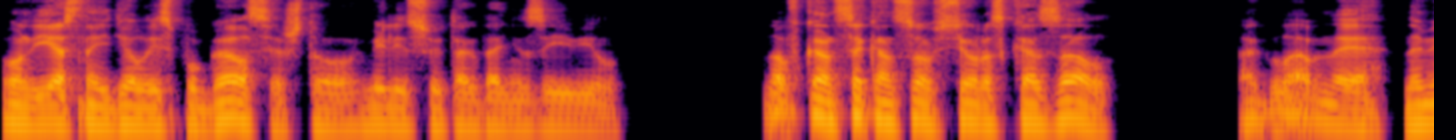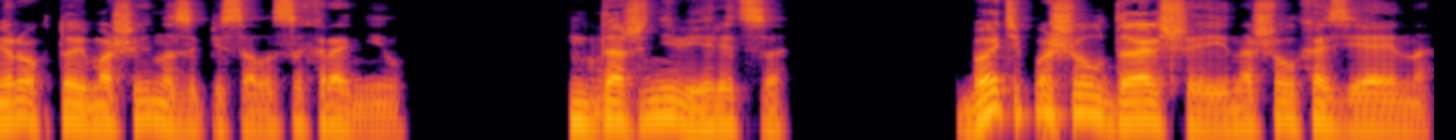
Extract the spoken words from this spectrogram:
Он, ясное дело, испугался, что в милицию тогда не заявил. Но в конце концов все рассказал. А главное, номерок той машины записал и сохранил. Даже не верится. Батя пошел дальше и нашел хозяина.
